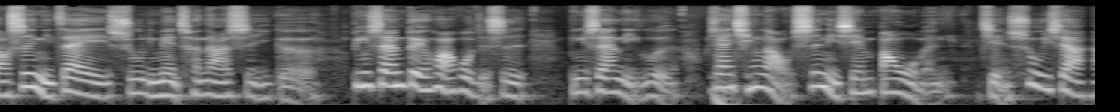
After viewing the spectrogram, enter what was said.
老师，你在书里面称它是一个冰山对话，或者是冰山理论。我想请老师你先帮我们简述一下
